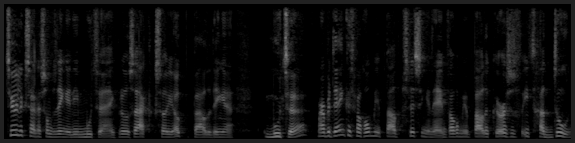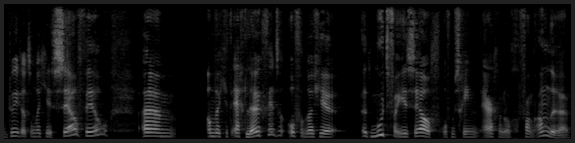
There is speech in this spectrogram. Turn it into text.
tuurlijk zijn er soms dingen die moeten. Ik bedoel, zakelijk zul je ook bepaalde dingen moeten. Maar bedenk eens waarom je bepaalde beslissingen neemt. Waarom je een bepaalde cursus of iets gaat doen. Doe je dat omdat je het zelf wil? Um, omdat je het echt leuk vindt? Of omdat je het moet van jezelf? Of misschien erger nog, van anderen?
